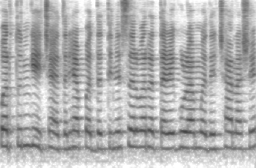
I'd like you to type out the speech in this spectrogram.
परतून घ्यायचे आहे. तर ह्या पद्धतीने सर्व रताळे गुळामध्ये छान असे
